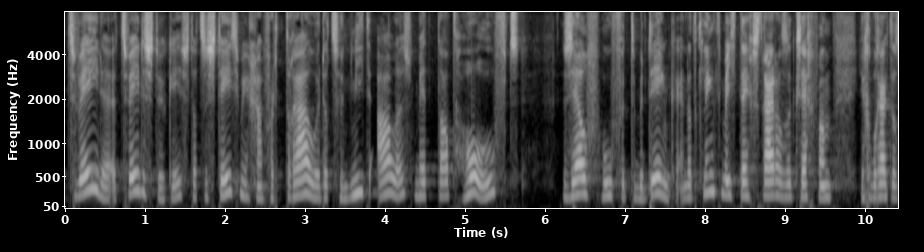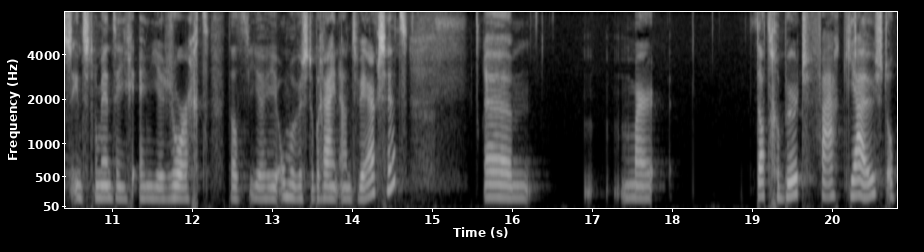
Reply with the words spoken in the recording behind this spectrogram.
tweede, het tweede stuk is dat ze steeds meer gaan vertrouwen dat ze niet alles met dat hoofd zelf hoeven te bedenken. En dat klinkt een beetje tegenstrijdig als ik zeg van je gebruikt dat als instrument en je, en je zorgt dat je je onbewuste brein aan het werk zet. Um, maar dat gebeurt vaak juist op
